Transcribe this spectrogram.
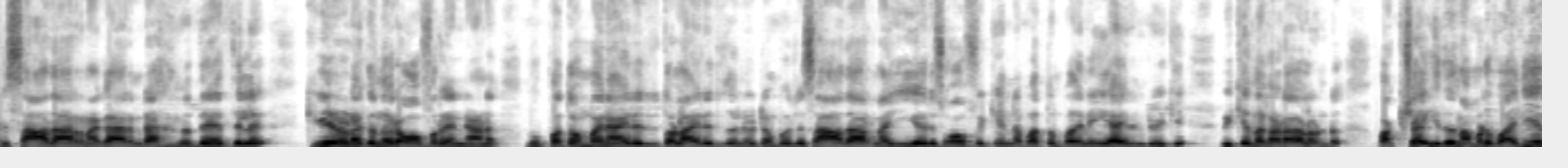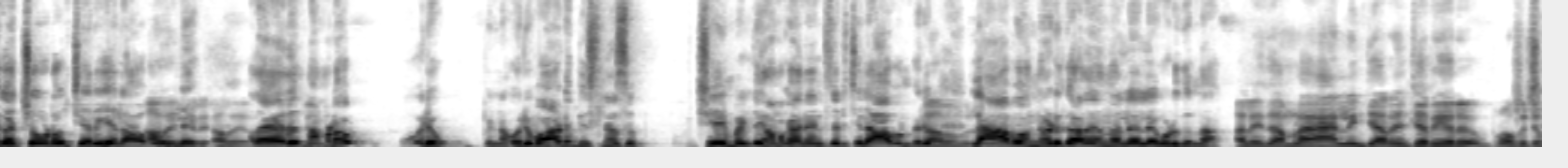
ഒരു സാധാരണക്കാരന്റെ ഹൃദയത്തിൽ കീഴടക്കുന്ന ഒരു ഓഫർ തന്നെയാണ്. മുപ്പത്തൊമ്പതിനായിരത്തി തൊള്ളായിരത്തി തൊണ്ണൂറ്റൊമ്പതിൽ സാധാരണ ഈ ഒരു സോഫയ്ക്ക് തന്നെ പത്തും പതിനയ്യായിരം രൂപയ്ക്ക് വിൽക്കുന്ന കടകളുണ്ട്. പക്ഷേ ഇത് നമ്മൾ വലിയ കച്ചവടവും ചെറിയ ലാഭവും അല്ലേ? അതായത് നമ്മുടെ ഒരു പിന്നെ ഒരുപാട് ബിസിനസ് ചെയ്യുമ്പോഴത്തേക്ക് നമുക്ക് അതിനനുസരിച്ച് ലാഭം വരും. ലാഭം ഒന്നും എടുക്കാതെ ഒന്നല്ലല്ലേ കൊടുക്കുന്ന. അല്ല ഇത് ഹാൻഡ്ലിംഗ് ചാർജ് ചെറിയൊരു പ്രോഫിറ്റ്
